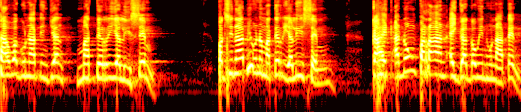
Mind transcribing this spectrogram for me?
Tawag ho natin dyan, materialism. Pag sinabi ho na materialism, kahit anong paraan ay gagawin ho natin.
